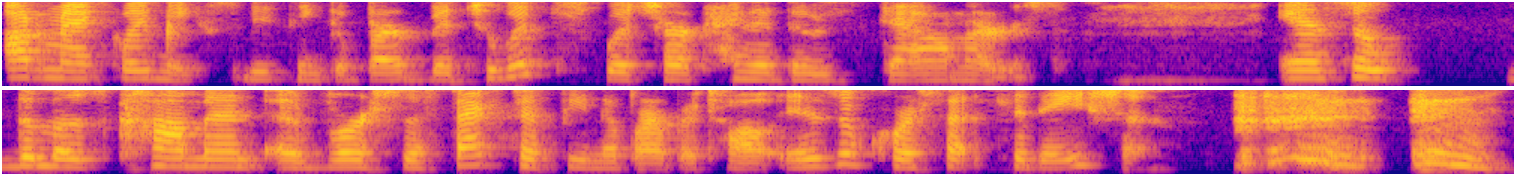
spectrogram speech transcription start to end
automatically makes me think of barbiturates, which are kind of those downers. And so the most common adverse effect of phenobarbital is, of course, that sedation.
